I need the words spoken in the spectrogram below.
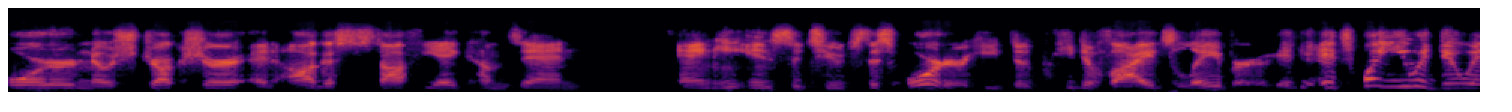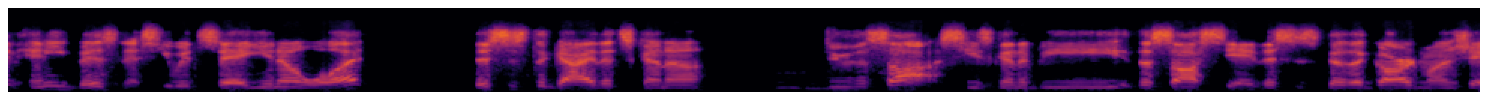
order, no structure. And Auguste Escoffier comes in and he institutes this order. He, he divides labor. It, it's what you would do in any business. You would say, you know what? This is the guy that's going to do the sauce. He's going to be the saucier. This is the, the garde manger.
